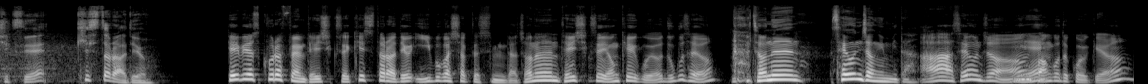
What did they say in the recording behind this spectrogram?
데이식스의 키스터 라디오. KBS 쿨 FM 데이식스의 키스터 라디오 2부가 시작됐습니다. 저는 데이식스의 영케이고요. 누구세요? 저는 세운정입니다. 아, 세운정. 예. 광고 듣고 올게요.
